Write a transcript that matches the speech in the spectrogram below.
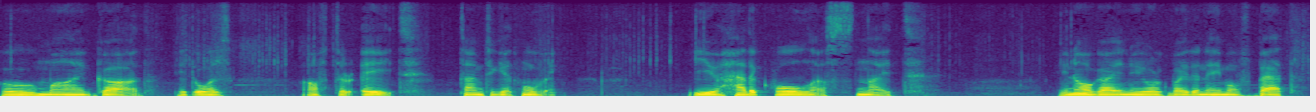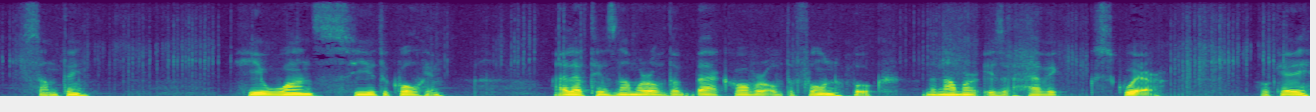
Oh my god, it was after eight. Time to get moving. You had a call last night. You know a guy in New York by the name of Bat something? He wants you to call him. I left his number of the back cover of the phone book. The number is a heavy square. Ok.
